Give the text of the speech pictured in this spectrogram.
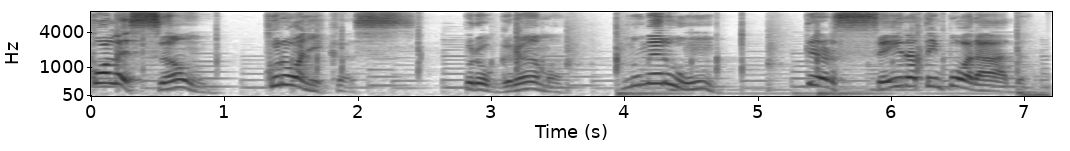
Coleção Crônicas, programa número 1, terceira temporada.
